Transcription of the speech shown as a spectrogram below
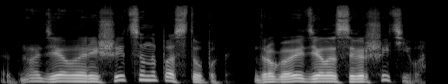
Одно дело решиться на поступок, другое дело совершить его.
